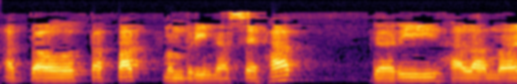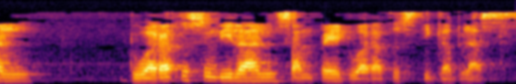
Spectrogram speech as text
atau tapat memberi nasihat dari halaman 209 sampai 213.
